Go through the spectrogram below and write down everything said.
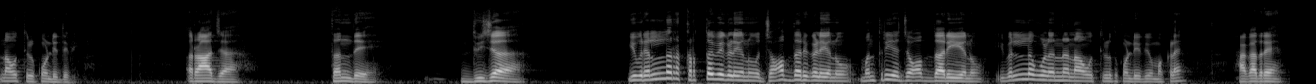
ನಾವು ತಿಳ್ಕೊಂಡಿದ್ದೀವಿ. ರಾಜ, ತಂದೆ, ದ್ವಿಜ, ಇವರೆಲ್ಲರ ಕರ್ತವ್ಯಗಳೇನು, ಜವಾಬ್ದಾರಿಗಳೇನು, ಮಂತ್ರಿಯ ಜವಾಬ್ದಾರಿ ಏನು, ಇವೆಲ್ಲವುಗಳನ್ನು ನಾವು ತಿಳಿದುಕೊಂಡಿದ್ದೀವಿ ಮಕ್ಕಳೇ. ಹಾಗಾದರೆ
